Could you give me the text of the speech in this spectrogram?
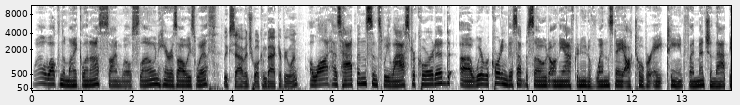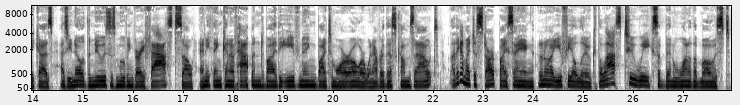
Well, welcome to Michael and Us. I'm Will Sloan, here as always with Luke Savage. Welcome back, everyone. A lot has happened since we last recorded. Uh, we're recording this episode on the afternoon of Wednesday, October 18th. I mention that because, as you know, the news is moving very fast, so anything can have happened by the evening, by tomorrow, or whenever this comes out. I think I might just start by saying, I don't know how you feel, Luke. The last two weeks have been one of the most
